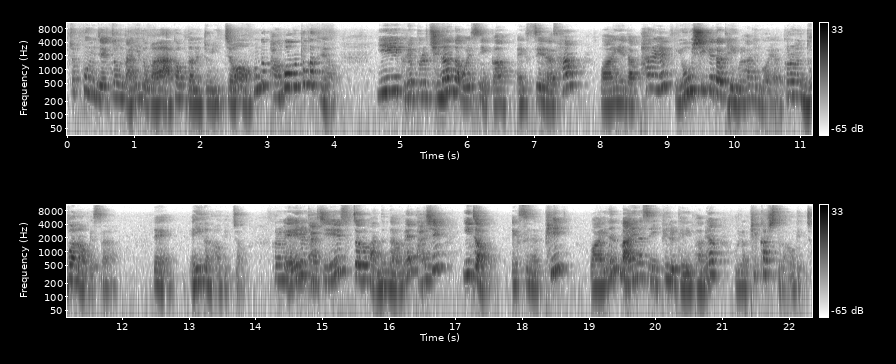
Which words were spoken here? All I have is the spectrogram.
조금 이제 좀 난이도가 아까보다는 좀 있죠. 근데 방법은 똑같아요. 이 그래프를 지난다고 했으니까 x에다 3, y에다 8을 요 식에다 대입을 하는 거예요. 그러면 누가 나오겠어요? 네, a가 나오겠죠. 그러면 a를 다시 숫자로 만든 다음에 다시 이점 x는 p, y는 마이너스 2p를 대입하면 우리가 p 값이 또 나오겠죠.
